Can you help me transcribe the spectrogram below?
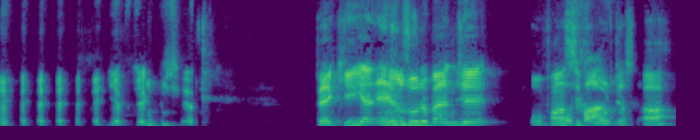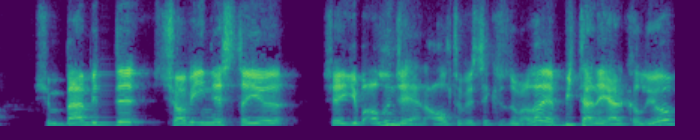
Yapacak bir şey yok. Peki ya en zoru bence ofansif Ofansif. orta saha. Şimdi ben bir de Xavi Iniesta'yı şey gibi alınca yani 6 ve 8 numaralar ya bir tane yer kalıyor.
